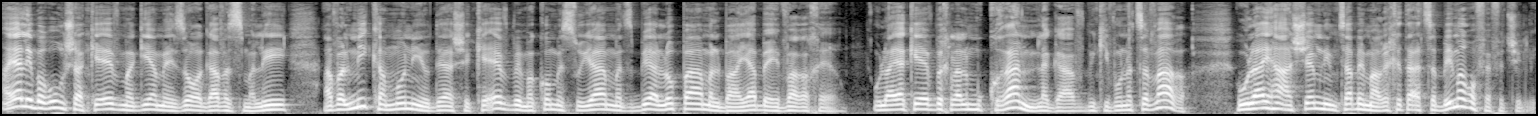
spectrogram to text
היה לי ברור שהכאב מגיע מאזור הגב השמאלי, אבל מי כמוני יודע שכאב במקום מסוים מצביע לא פעם על בעיה באיבר אחר. אולי הכאב בכלל מוקרן לגב מכיוון הצוואר. אולי האשם נמצא במערכת העצבים הרופפת שלי.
